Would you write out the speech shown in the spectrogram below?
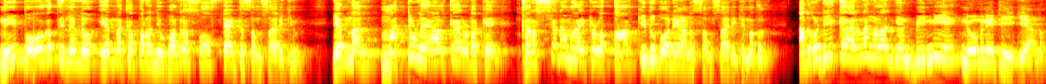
നീ പോകത്തില്ലല്ലോ എന്നൊക്കെ പറഞ്ഞ് വളരെ സോഫ്റ്റ് ആയിട്ട് സംസാരിക്കും. എന്നാൽ മറ്റുള്ള ആൾക്കാരോടൊക്കെ കർശനമായിട്ടുള്ള താക്കീത് പോലെയാണ് സംസാരിക്കുന്നത്. അതുകൊണ്ട് ഈ കാരണങ്ങളാൽ ഞാൻ ബിന്നിയെ നോമിനേറ്റ് ചെയ്യുകയാണ്.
